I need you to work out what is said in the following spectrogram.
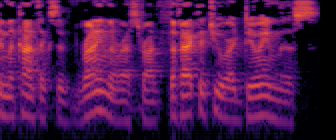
in the context of running the restaurant, the fact that you are doing this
